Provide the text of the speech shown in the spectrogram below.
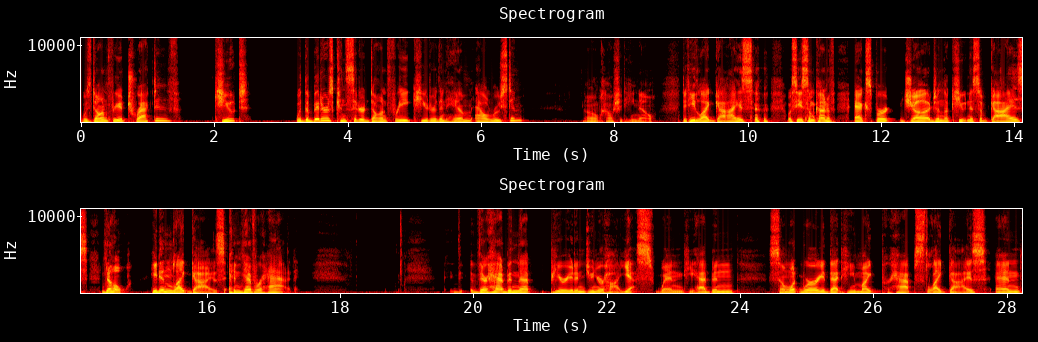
Was Donfrey attractive? Cute? Would the bidders consider Donfrey cuter than him, Al Roosten? Oh, how should he know? Did he like guys? Was he some kind of expert judge on the cuteness of guys? No, he didn't like guys and never had. There had been that period in junior high, yes, when he had been somewhat worried that he might perhaps like guys and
